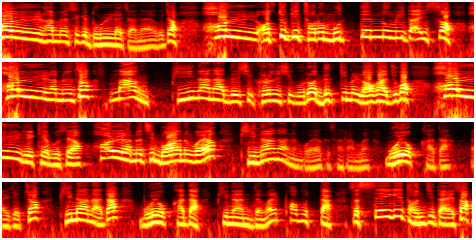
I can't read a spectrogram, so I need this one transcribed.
헐 하면서 이게 놀래잖아요. 그죠? 헐, 어떻게 저런 못된 놈이 다 있어? 헐 하면서 막 비난하듯이 그런 식으로 느낌을 넣어가지고 헐 이렇게 해보세요. 헐 하면 지금 뭐 하는 거예요? 비난하는 거예요. 그 사람을. 모욕하다. 알겠죠? 비난하다, 모욕하다, 비난 등을 퍼붓다. 그래서 세게 던지다 해서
